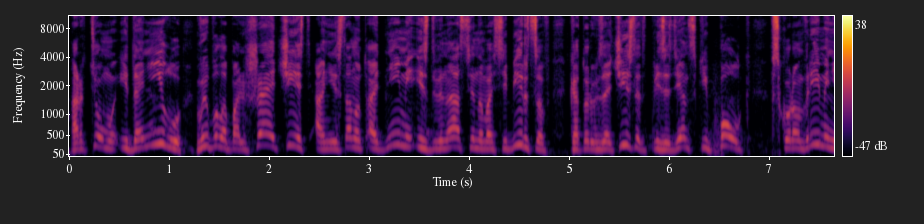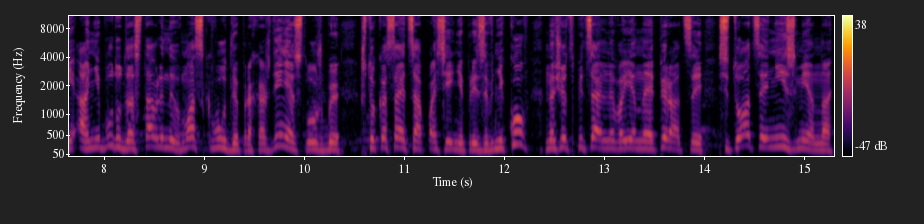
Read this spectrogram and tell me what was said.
Артему и Данилу выпала большая честь. Они станут одними из 12 новосибирцев, которых зачислят в президентский полк. В скором времени они будут доставлены в Москву для прохождения службы. Что касается опасений призывников насчет специальной военной операции, ситуация неизменна.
